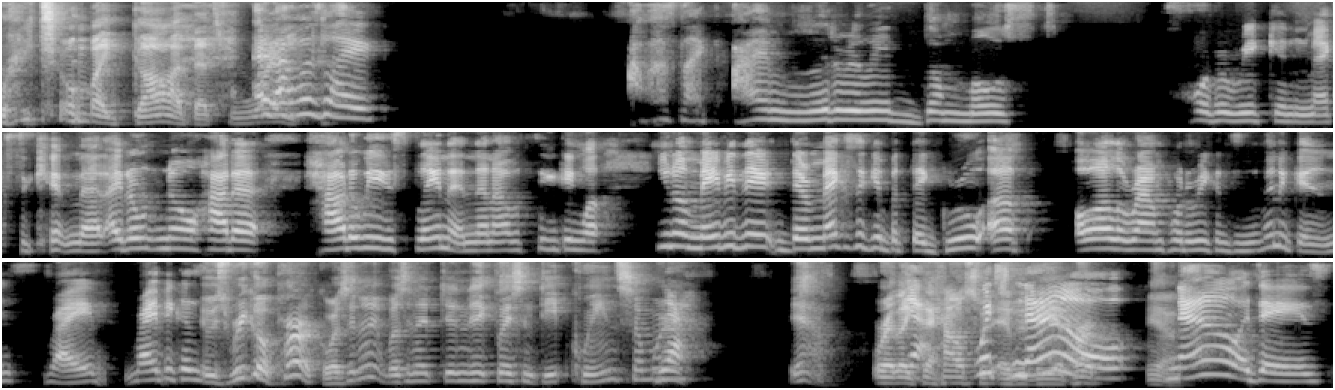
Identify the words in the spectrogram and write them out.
Right. Oh my God, that's right. And I was like, I was like, I'm literally the most Puerto Rican Mexican that I don't know how to how do we explain it? And then I was thinking, well, you know, maybe they they're Mexican, but they grew up all around Puerto Ricans and Dominicans, right? Right? Because it was Rego Park, wasn't it? Wasn't it? Didn't it take place in Deep Queens somewhere? yeah, Yeah. Or like yeah. the house Which would- would be now, Yeah. nowadays,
